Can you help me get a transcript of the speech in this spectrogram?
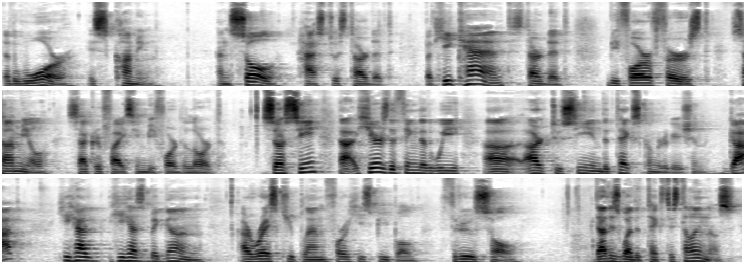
that war is coming. And Saul has to start it. But he can't start it before first Samuel sacrificing before the Lord. So, see, uh, here's the thing that we uh, are to see in the text congregation God, he, had, he has begun a rescue plan for his people through Saul. That is what the text is telling us.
